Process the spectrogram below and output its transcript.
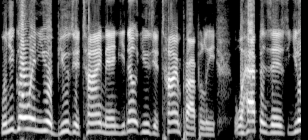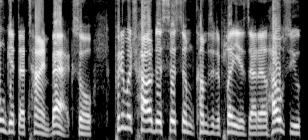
when you go and you abuse your time and you don't use your time properly, what happens is you don't get that time back. So pretty much how this system comes into play is that it helps you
